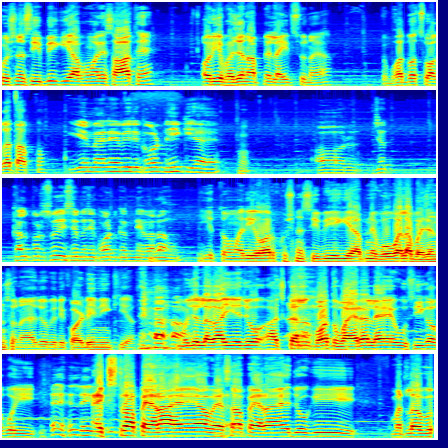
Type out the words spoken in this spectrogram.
खुश नसीबी की आप हमारे साथ हैं और ये भजन आपने लाइव सुनाया। तो बहुत बहुत स्वागत आपका। ये मैंने अभी रिकॉर्ड नहीं किया है। हम्म। और जब कल परसों इसे मैं रिकॉर्ड करने वाला हूँ। ये तो हमारी और खुश नसीबी है कि आपने वो वाला भजन सुनाया जो अभी रिकॉर्ड ही नहीं किया। मुझे लगा ये जो आजकल बहुत वायरल है उसी का कोई एक्स्ट्रा पैरा है या वैसा पैरा है जो कि मतलब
